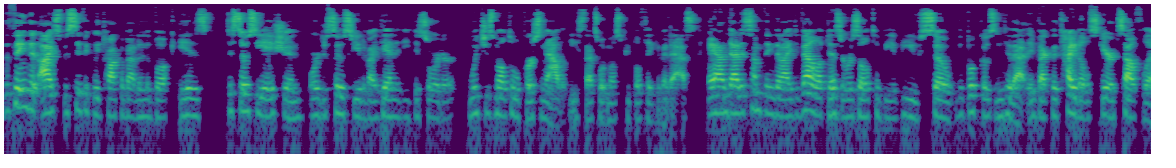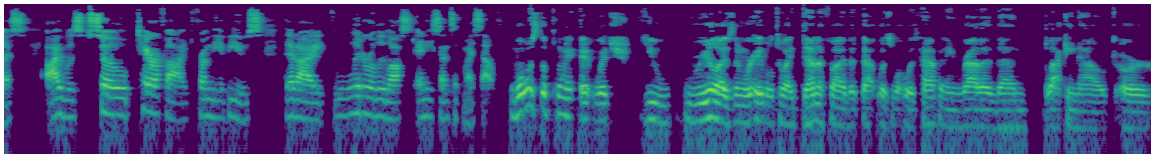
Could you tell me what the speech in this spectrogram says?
the thing that I specifically talk about in the book is dissociation or dissociative identity disorder, which is multiple personalities. That's what most people think of it as. And that is something that I developed as a result of the abuse. So the book goes into that. In fact, the title, Scared Selfless, I was so terrified from the abuse that I literally lost any sense of myself. What was the point at which you realized and were able to identify that that was what was happening rather than blacking out or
